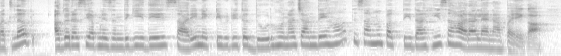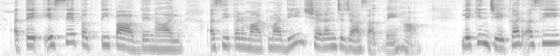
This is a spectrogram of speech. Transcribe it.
ਮਤਲਬ ਅਗਰ ਅਸੀਂ ਆਪਣੀ ਜ਼ਿੰਦਗੀ ਦੇ ਸਾਰੀ 네ਗੇਟਿਵਿਟੀ ਤੋਂ ਦੂਰ ਹੋਣਾ ਚਾਹੁੰਦੇ ਹਾਂ, ਤੇ ਸਾਨੂੰ ਭਗਤੀ ਦਾ ਹੀ ਸਹਾਰਾ ਲੈਣਾ ਪਏਗਾ। ਅਤੇ ਇਸੇ ਭਗਤੀ ਭਾਵ ਦੇ ਨਾਲ ਅਸੀਂ ਪਰਮਾਤਮਾ ਦੀ ਸ਼ਰਨ 'ਚ ਜਾ ਸਕਦੇ ਹਾਂ। ਲੇਕਿਨ ਜੇਕਰ ਅਸੀਂ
